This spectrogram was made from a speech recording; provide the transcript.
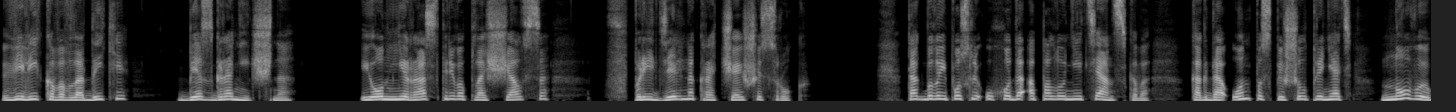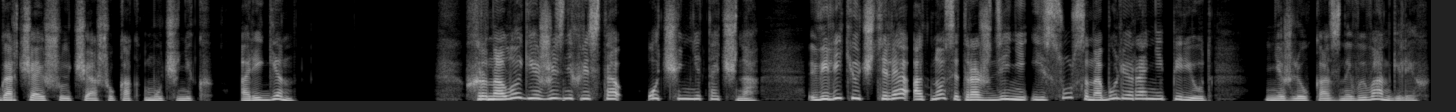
великого владыки безгранично, и он не раз перевоплощался в предельно кратчайший срок. Так было и после ухода Аполлония Тианского, когда он поспешил принять новую горчайшую чашу, как мученик Ориген. Хронология жизни Христа очень неточна. Великие учителя относят рождение Иисуса на более ранний период, нежели указанный в Евангелиях.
